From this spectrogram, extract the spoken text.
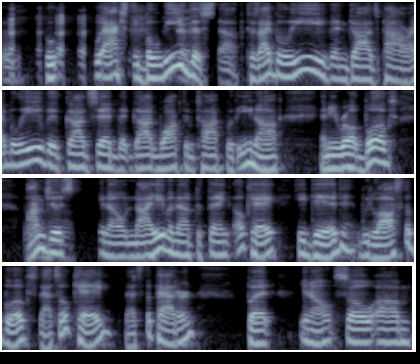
who who actually believe this stuff because I believe in God's power. I believe if God said that God walked and talked with Enoch and he wrote books, I'm just, you know, naive enough to think, okay, he did. We lost the books. That's okay. That's the pattern. But, you know, so um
